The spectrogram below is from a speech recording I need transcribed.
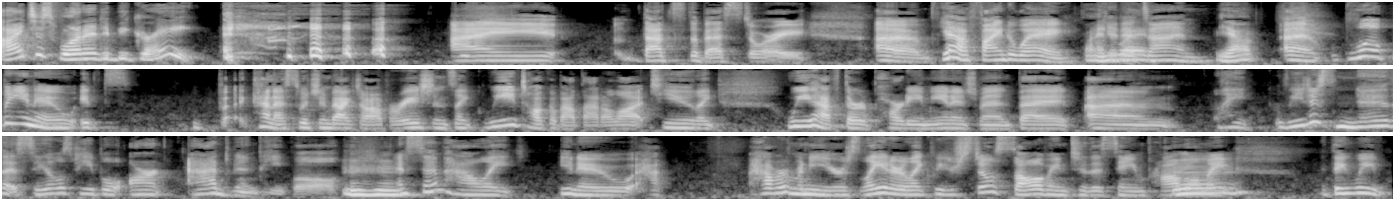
I just wanted to be great. I that's the best story. Um, yeah, find a way, Find a get way. it done. Yep. Um, well, but you know, it's kind of switching back to operations. Like we talk about that a lot too. Like we have third party management, but um, like we just know that salespeople aren't admin people, Mhm. and somehow, like you know, ho- however many years later, like we're still solving to the same problem. Mhm. Like I think we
